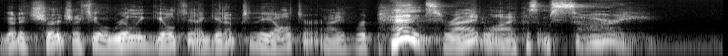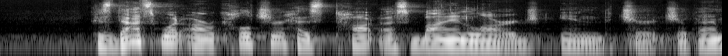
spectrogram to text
I go to church, I feel really guilty. I get up to the altar and I repent, right? Why? Because I'm sorry. Because that's what our culture has taught us by and large in the church, okay?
